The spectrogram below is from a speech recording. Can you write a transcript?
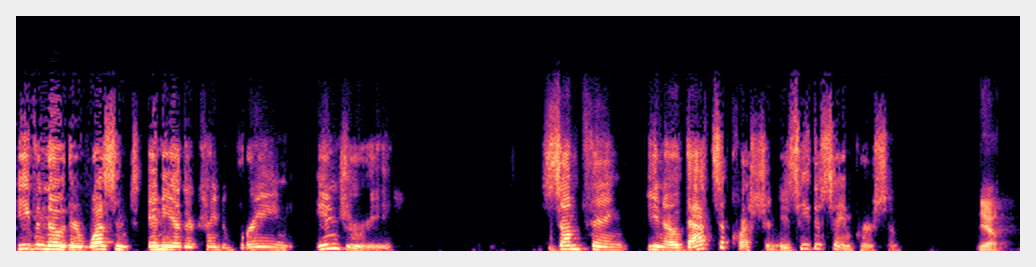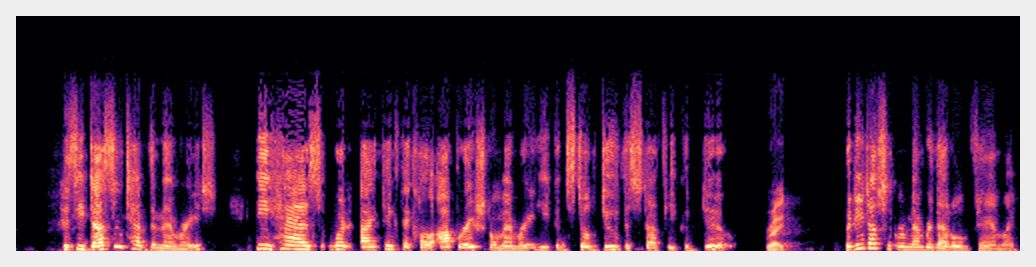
even though there wasn't any other kind of brain injury something you know that's a question is he the same person Yeah. because he doesn't have the memories. He has what I think they call operational memory. He can still do the stuff he could do, Right. but he doesn't remember that old family.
